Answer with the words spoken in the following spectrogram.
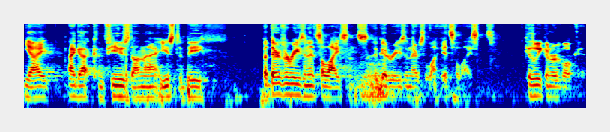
Yeah, I, I got confused on that. It used to be, but there's a reason it's a license, a good reason there's a, li- it's a license, because we can revoke it.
